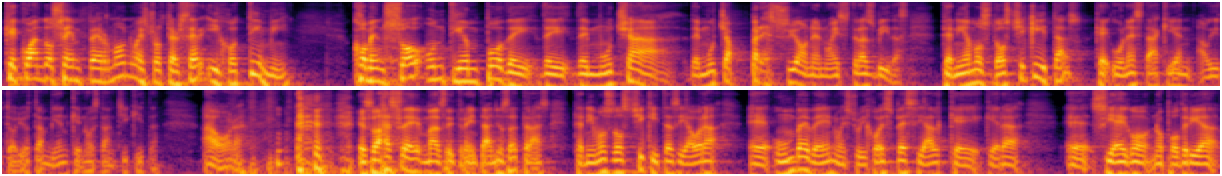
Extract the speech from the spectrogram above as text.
que cuando se enfermó nuestro tercer hijo, Timmy, comenzó un tiempo de, de- de mucha, de mucha presión en nuestras vidas. Teníamos dos chiquitas, que una está aquí en auditorio también, que no es tan chiquita ahora. Eso hace más de 30 años atrás. Teníamos dos chiquitas y ahora eh, un bebé, nuestro hijo especial, que, era eh, ciego, no podría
